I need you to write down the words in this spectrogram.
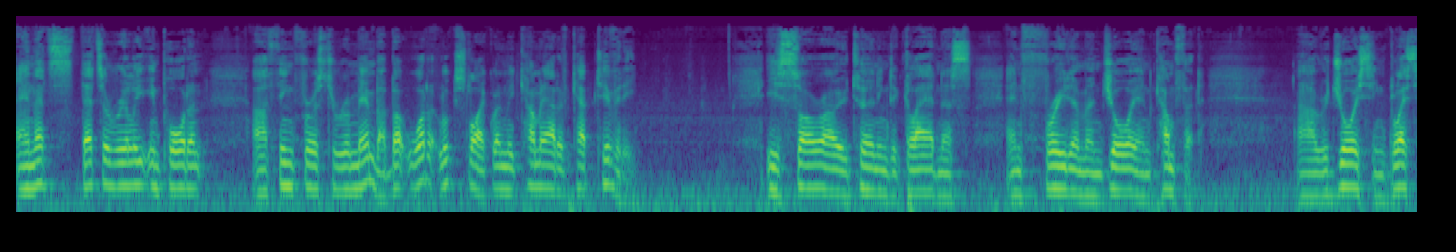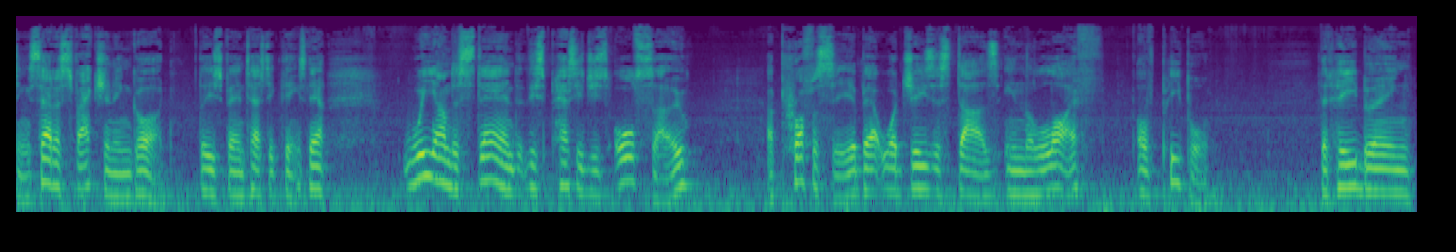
and that's that's a really important uh, thing for us to remember. But what it looks like when we come out of captivity is sorrow turning to gladness and freedom and joy and comfort, uh, rejoicing, blessing, satisfaction in God these fantastic things. Now, we understand that this passage is also a prophecy about what Jesus does in the life of people. That he, being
